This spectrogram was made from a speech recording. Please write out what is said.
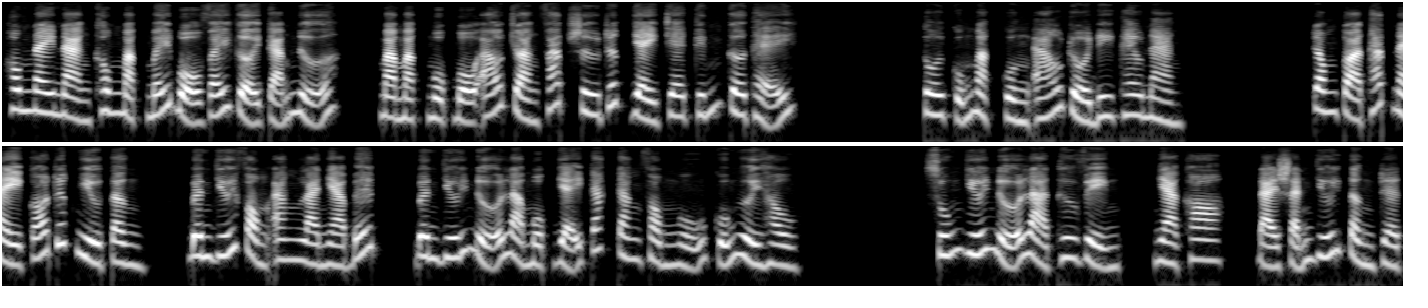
Hôm nay nàng không mặc mấy bộ váy gợi cảm nữa, mà mặc một bộ áo choàng pháp sư rất dày che kín cơ thể. Tôi cũng mặc quần áo rồi đi theo nàng. Trong tòa tháp này có rất nhiều tầng, bên dưới phòng ăn là nhà bếp, bên dưới nữa là một dãy các căn phòng ngủ của người hầu. Xuống dưới nữa là thư viện, nhà kho, đại sảnh dưới tầng trệt.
